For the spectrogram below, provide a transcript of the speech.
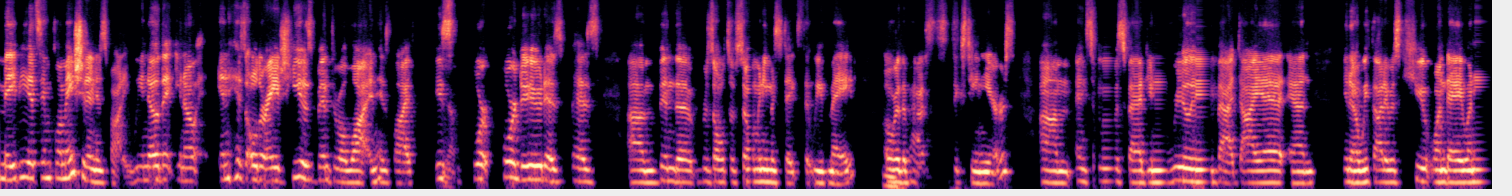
maybe it's inflammation in his body. We know that, you know, in his older age, he has been through a lot in his life. He's Yeah. poor, poor dude has, has um, been the result of so many mistakes that we've made over the past 16 years. Um, and so he was fed, you know, really bad diet. And, you know, we thought it was cute one day when he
